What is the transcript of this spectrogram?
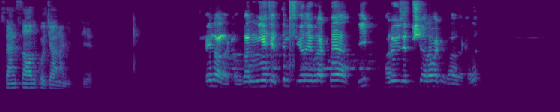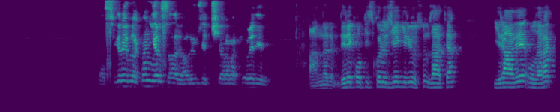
Sen sağlık ocağına git diye. Şeyle alakalı. Ben niyet ettim sigarayı bırakmaya deyip Alo 170'i aramakla alakalı. Yani sigarayı bırakmanın yarısı abi. Alo 170'i aramak öyle diyelim. Anladım. Direkt o psikolojiye giriyorsun. Zaten irade olarak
